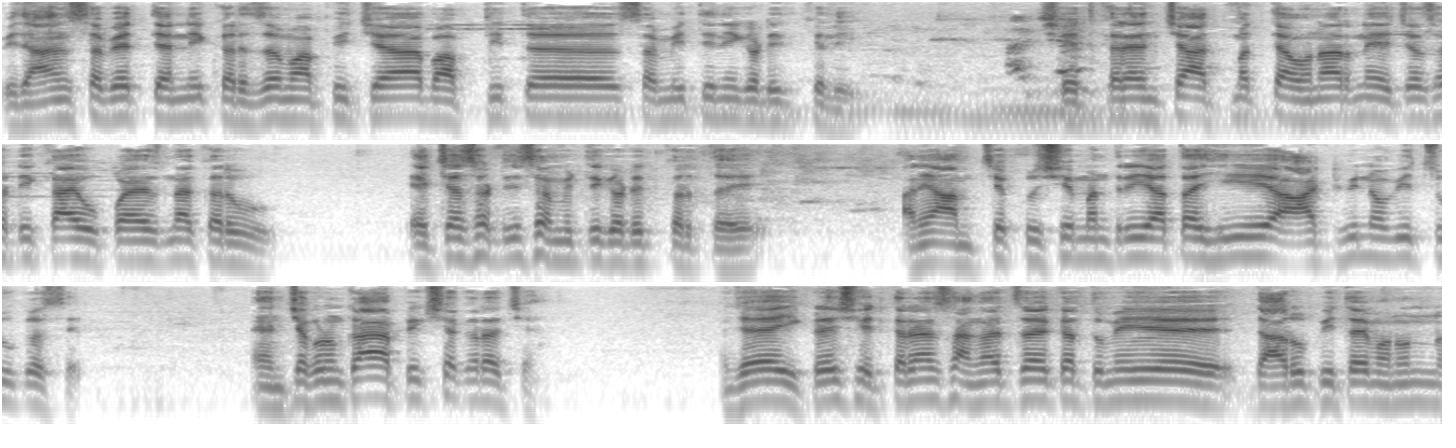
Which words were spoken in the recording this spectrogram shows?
विधानसभेत त्यांनी कर्जमाफीच्या बाबतीत अ, समिती निगडित केली. शेतकऱ्यांच्या आत्महत्या होणार नाही याच्यासाठी काय उपाययोजना करू? याच्यासाठी समिती गठीत करतंय. आणि आमचे कृषी मंत्री आता ही आठवी नववी चूक असेल. यांच्याकडून काय अपेक्षा करायच्या? म्हणजे इकडे शेतकऱ्यांना सांगायचं आहे का तुम्ही दारू पिताय म्हणून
